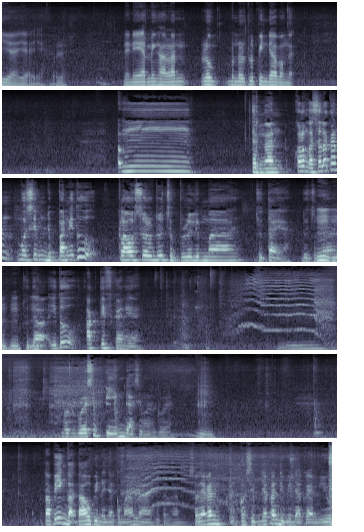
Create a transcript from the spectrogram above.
iya iya iya udah dan ini Erling Haaland lu menurut lu pindah apa enggak Em, dengan kalau nggak salah kan musim depan itu klausul 75 juta ya? 75 Hmm, hmm, hmm, juta. itu aktif kan ya? Menurut gue sih pindah sih menurut gue. Hmm. tapi nggak tahu pindahnya ke mana gitu kan. Soalnya kan gosipnya kan dipindah ke MU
